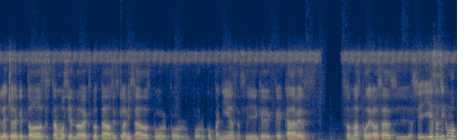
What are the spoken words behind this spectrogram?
el hecho de que todos estamos siendo explotados y esclavizados por, por, compañías así que, que cada vez son más poderosas y así. Y es así como,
